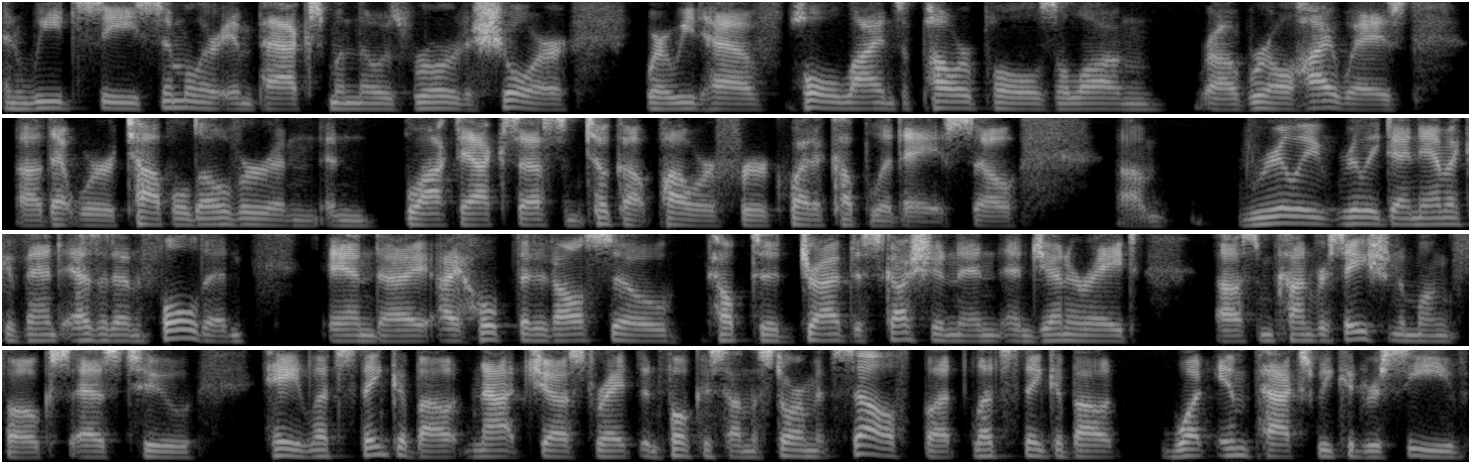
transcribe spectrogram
And we'd see similar impacts when those roared ashore, where we'd have whole lines of power poles along uh, rural highways uh, that were toppled over and, and blocked access and took out power for quite a couple of days. So, um, really, really dynamic event as it unfolded and I, I, hope that it also helped to drive discussion and, and generate uh, some conversation among folks as to hey let's think about not just right and focus on the storm itself but let's think about what impacts we could receive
